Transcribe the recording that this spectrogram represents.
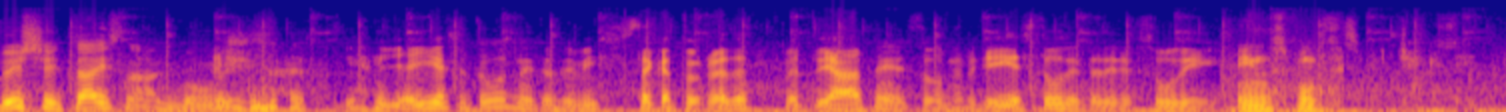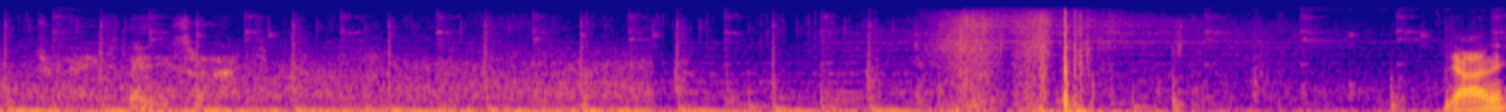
bišķi taisnāk bumbiņas. Ja, iesit ūdenī, tad ir viss tā kā tur, redzat? Bet Jānis neies ūdenī, bet ja iesit ūdenī, tad ir sūdīgi. Mīnus punkts. Čeksit, tu nevis nedrīkst runāt. Jāni,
